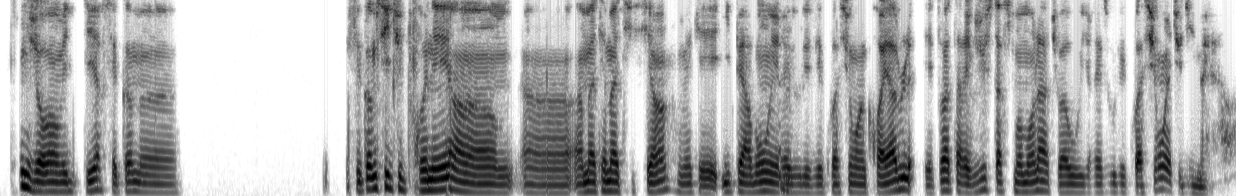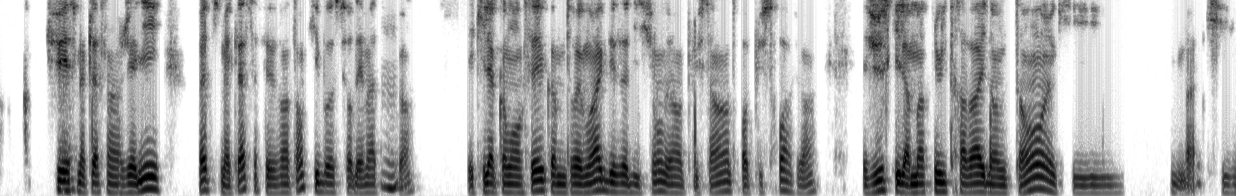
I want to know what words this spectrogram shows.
j'aurais envie de dire, c'est comme, euh, c'est comme si tu prenais un, un, un mathématicien, un mec qui est hyper bon, il résout des équations incroyables, et toi, tu arrives juste à ce moment-là, tu vois, où il résout l'équation, et tu dis, mais comment il fait, ce mec-là, c'est un génie. En fait, ce mec-là, ça fait 20 ans qu'il bosse sur des maths, tu Mm. vois, et qu'il a commencé, comme toi et moi, avec des additions de 1 plus 1, 3 plus 3, tu vois. C'est juste qu'il a maintenu le travail dans le temps, et qui, bah, qui,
